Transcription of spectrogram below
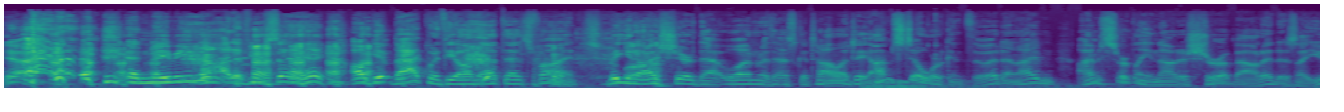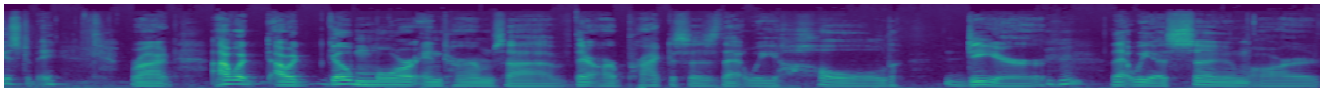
yeah, and maybe not. If you say, "Hey, I'll get back with you on that," that's fine. But you know, I shared that one with eschatology. I'm still working through it, and I'm I'm certainly not as sure about it as I used to be. Right. I would I would go more in terms of there are practices that we hold dear mm-hmm. that we assume are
